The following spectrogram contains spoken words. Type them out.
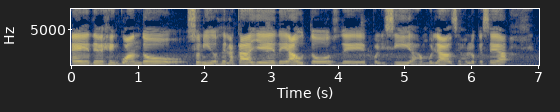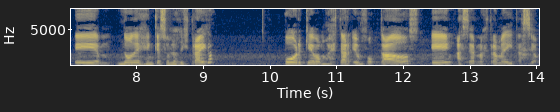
eh, de vez en cuando sonidos de la calle, de autos, de policías, ambulancias o lo que sea. Em, no dejen que eso los distraiga porque vamos a estar enfocados en hacer nuestra meditación.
